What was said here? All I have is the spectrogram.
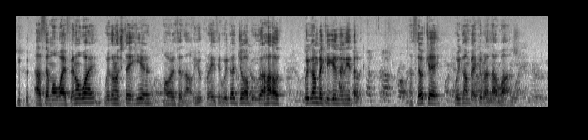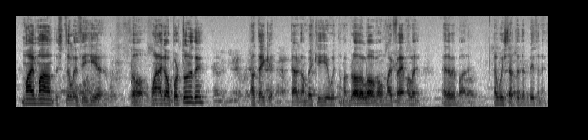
I said my wife, you know why? We're gonna stay here. My wife said, no, you crazy. We got job, we got house. We come back again in Italy. I said, okay, we come back around now, but my mom still is here. So when I get opportunity, I take it. I come back here with my brother-in-law, my family, and everybody. And we started the business.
